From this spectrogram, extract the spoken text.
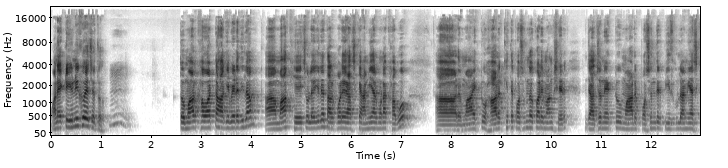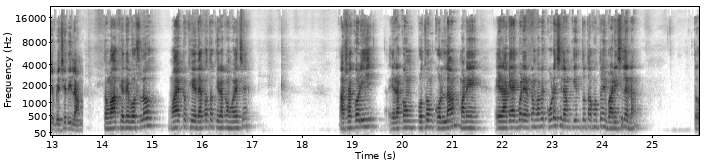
মানে একটু ইউনিক হয়েছে তো? তো মার খাবারটা আগে বেড়ে দিলাম মা খেয়ে চলে গেলে তারপরে আজকে আমি আর মোনা খাব। আর মা একটু হাড় খেতে পছন্দ করে মাংসের যার জন্য একটু মার পছন্দের পিসগুলো আমি আজকে বেছে দিলাম। তো মা খেতে বসল। মা একটু খেয়ে দেখো তো কীরকম হয়েছে। আশা করি এরকম প্রথম করলাম। মানে এর আগে একবার এরকমভাবে করেছিলাম কিন্তু তখন তুমি বাড়ি ছিলে না। তো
